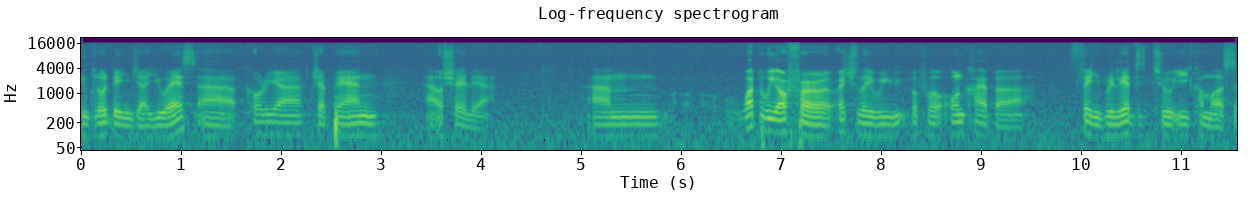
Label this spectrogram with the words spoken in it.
including the US, uh, Korea, Japan, Australia. Um, what we offer, actually, we offer all kind of thing related to e-commerce,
